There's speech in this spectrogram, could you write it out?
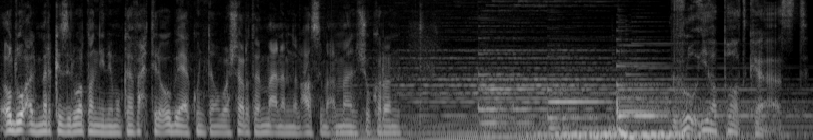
عضو المركز الوطني لمكافحة الأوبئة. كنت مباشرة معنا من العاصمة عمان. شكرا. رؤيا بودكاست.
